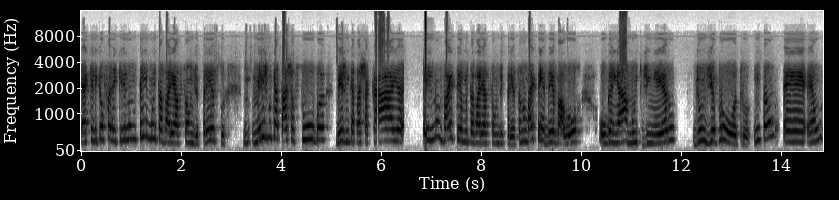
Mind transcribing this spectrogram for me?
É aquele que eu falei que ele não tem muita variação de preço, mesmo que a taxa suba, mesmo que a taxa caia, ele não vai ter muita variação de preço, não vai perder valor ou ganhar muito dinheiro de um dia para o outro. Então, é, é, um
